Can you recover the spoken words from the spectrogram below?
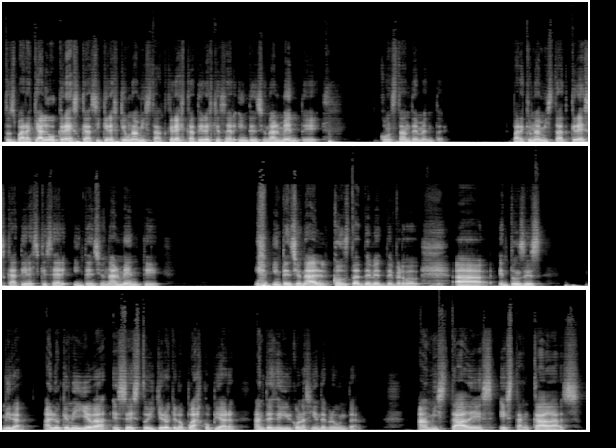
Entonces, para que algo crezca, si quieres que una amistad crezca, tienes que ser intencionalmente, constantemente para que una amistad crezca tienes que ser intencionalmente, intencional constantemente, perdón. Ah, entonces, mira, a lo que me lleva es esto y quiero que lo puedas copiar antes de ir con la siguiente pregunta. Amistades estancadas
